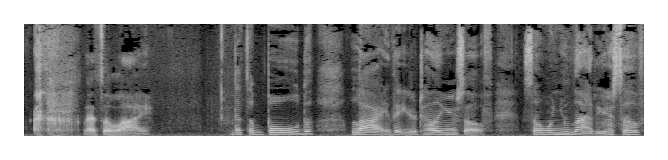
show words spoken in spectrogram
That's a lie. That's a bold lie that you're telling yourself. So when you lie to yourself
